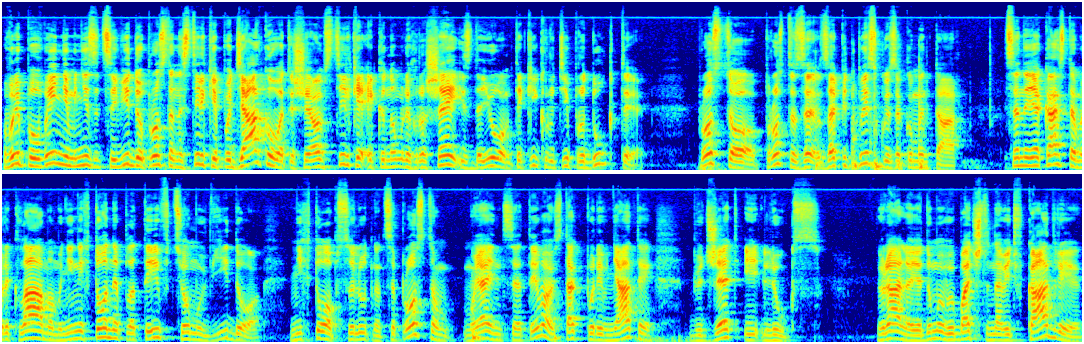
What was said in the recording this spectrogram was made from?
Ви повинні мені за це відео просто настільки подякувати, що я вам стільки економлю грошей і здаю вам такі круті продукти. Просто, просто за, за підписку і за коментар. Це не якась там реклама, мені ніхто не платив в цьому відео. Ніхто абсолютно. Це просто моя ініціатива ось так порівняти бюджет і люкс. Ну реально, я думаю, ви бачите навіть в кадрі.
